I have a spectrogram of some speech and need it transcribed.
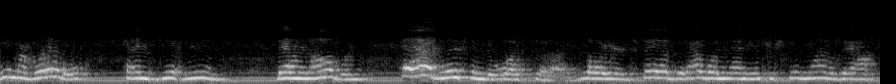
he and my brother came to get me and down in Auburn. And I'd listened to what uh, lawyer said, but I wasn't that interested, and I was out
